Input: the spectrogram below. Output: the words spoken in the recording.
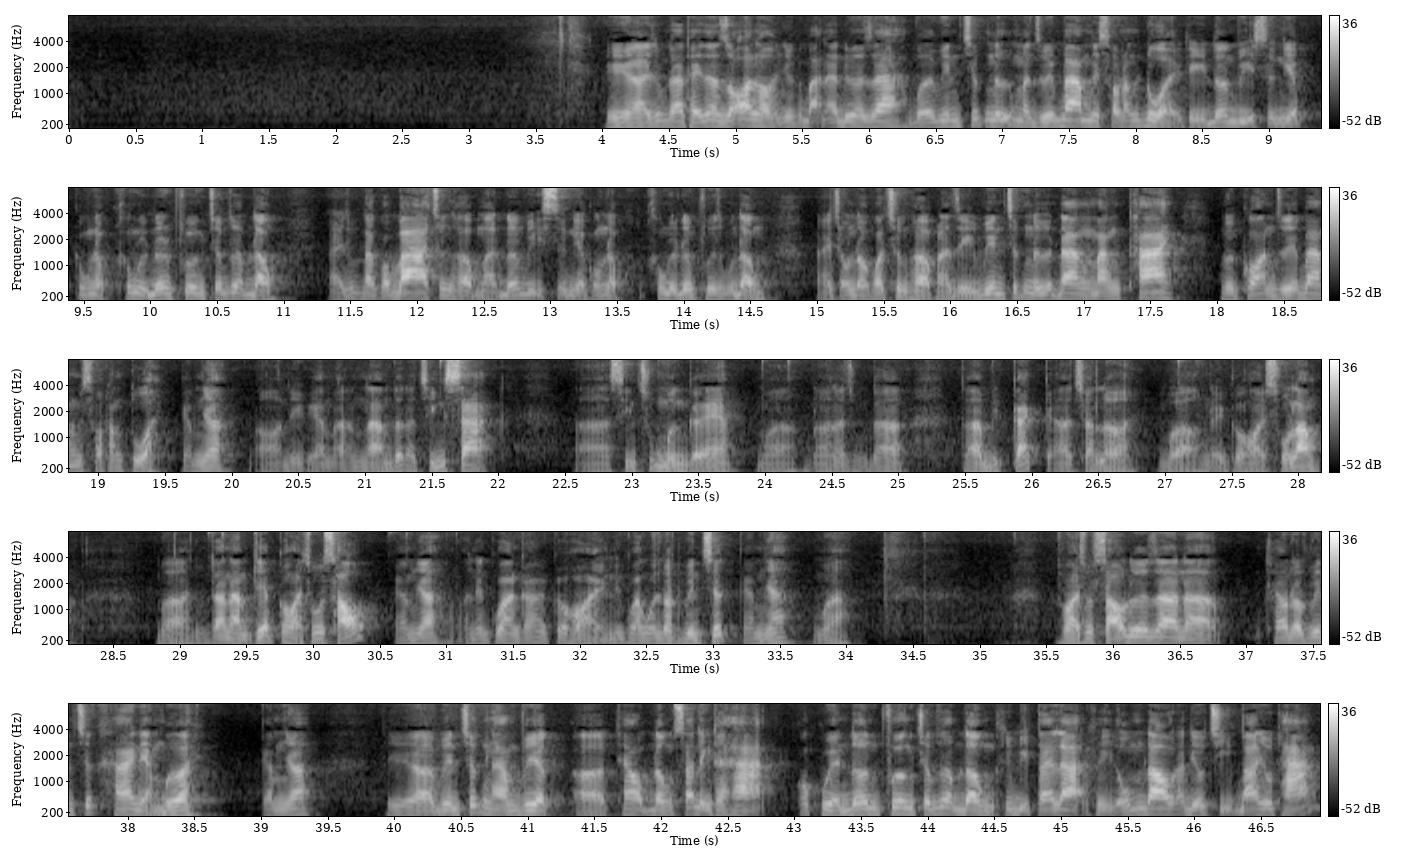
Thì à, chúng ta thấy ra rõ rồi như các bạn đã đưa ra với viên chức nữ mà dưới 36 tháng tuổi thì đơn vị sự nghiệp công lập không được đơn phương chấm dứt hợp đồng. Đấy, chúng ta có 3 trường hợp mà đơn vị sự nghiệp công lập không được đơn phương chấm dứt hợp đồng. Đấy, trong đó có trường hợp là gì? Viên chức nữ đang mang thai nuôi con dưới 36 tháng tuổi các em nhé đó thì các em đã làm rất là chính xác à, xin chúc mừng các em. Vâng đó là chúng ta ta biết cách à, trả lời. Vâng đến câu hỏi số 5 và vâng, chúng ta làm tiếp câu hỏi số 6 các em nhé liên quan các câu hỏi liên quan đến luật viên chức các em nhé và vâng. câu hỏi số 6 đưa ra là theo luật viên chức 2.10 các em nhé thì uh, viên chức làm việc uh, theo hợp đồng xác định thời hạn có quyền đơn phương chấm dứt hợp đồng khi bị tai nạn khi ốm đau đã điều trị bao nhiêu tháng?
